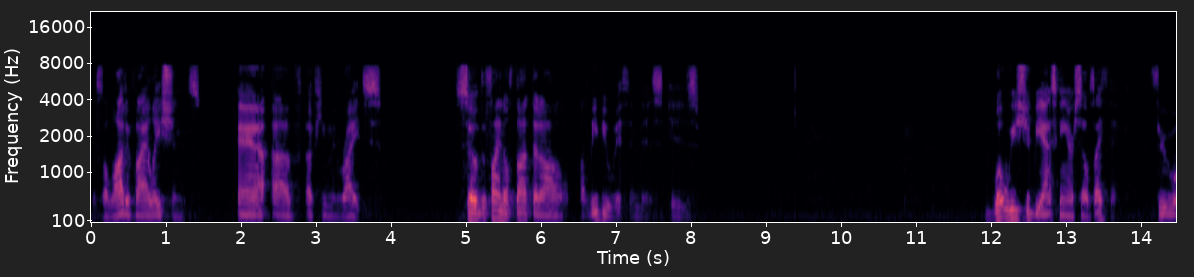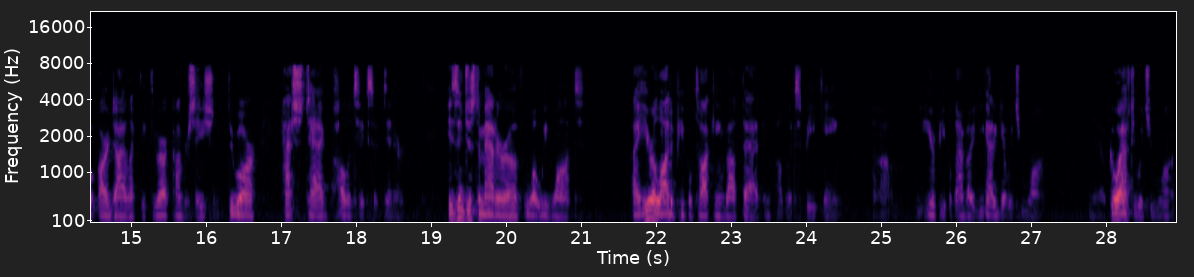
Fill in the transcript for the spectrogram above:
with a lot of violations uh, of, of human rights. So the final thought that I'll, I'll leave you with in this is what we should be asking ourselves, I think, through our dialectic, through our conversation, through our hashtag politics at dinner isn't just a matter of what we want. I hear a lot of people talking about that in public speaking. You hear people talking about you got to get what you want, you know, go after what you want.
